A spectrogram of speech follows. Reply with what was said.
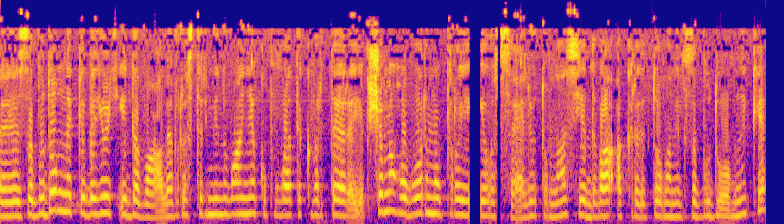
Е, Забудовники дають і давали в розтермінування купувати квартири. Якщо ми говоримо про її оселю, то в нас є два акредитованих забудовники:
